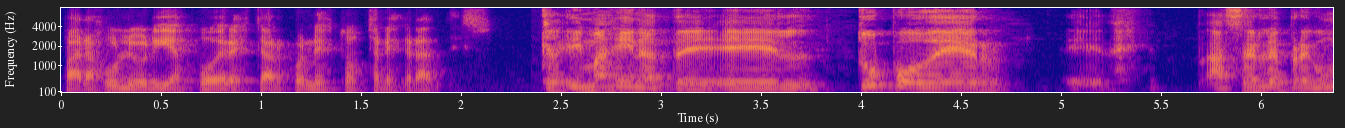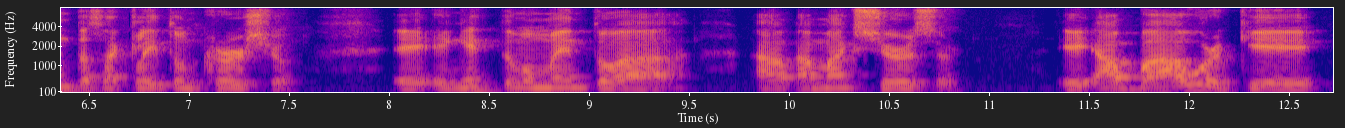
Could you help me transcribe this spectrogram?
Para Julio Urias poder estar con estos tres grandes. Imagínate, el, poder eh, hacerle preguntas a Clayton Kershaw, eh, en este momento a, Max Scherzer, eh, a Bauer, que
